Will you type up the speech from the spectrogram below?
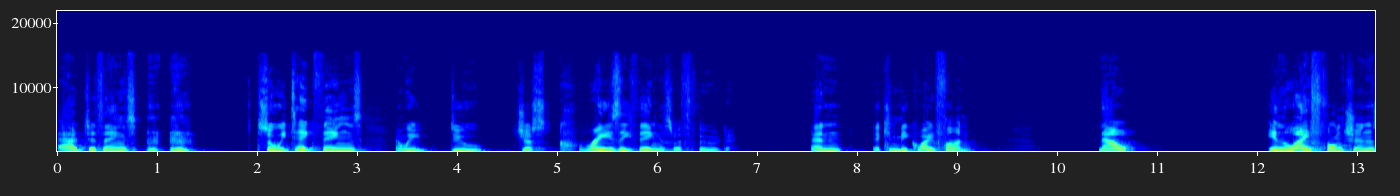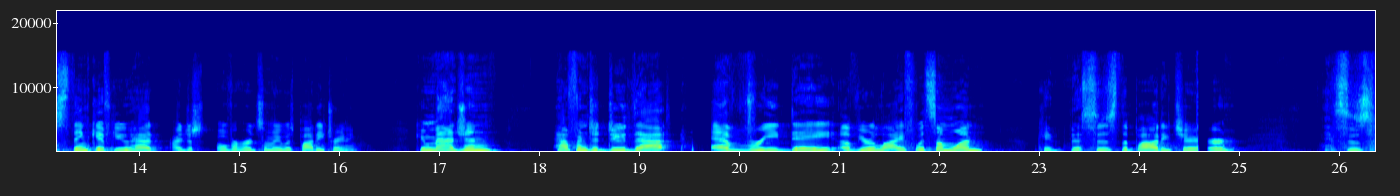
add to things. So we take things and we do just crazy things with food. And it can be quite fun. Now, in life functions, think if you had, I just overheard somebody was potty training. Can you imagine having to do that every day of your life with someone? Okay, this is the potty chair. This is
